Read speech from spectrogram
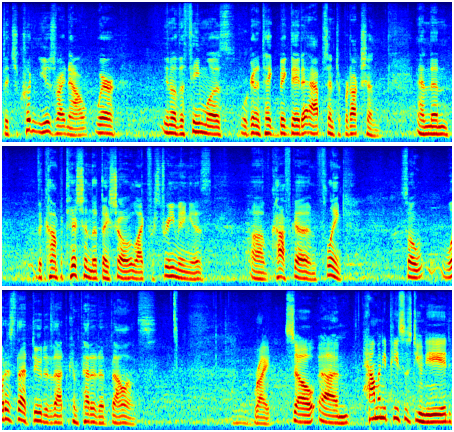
that you couldn't use right now, where you know, the theme was, we're going to take big data apps into production, and then the competition that they show, like for streaming, is um, Kafka and Flink. So what does that do to that competitive balance? Right, so um, how many pieces do you need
